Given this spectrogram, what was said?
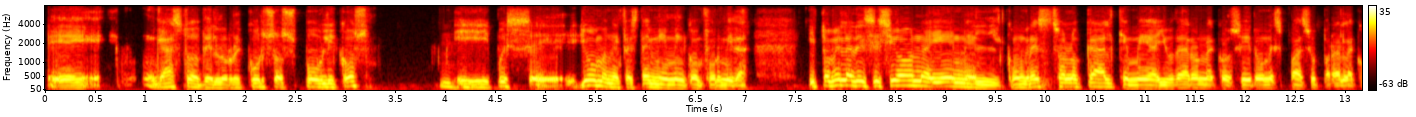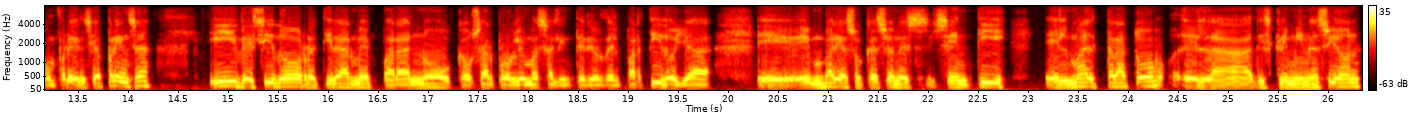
eh, gasto de los recursos públicos y pues eh, yo manifesté mi, inconformidad y tomé la decisión ahí en el Congreso local que me ayudaron a conseguir un espacio para la conferencia de prensa y decido retirarme para no causar problemas al interior del partido. Ya eh, en varias ocasiones sentí el maltrato, eh, la discriminación.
